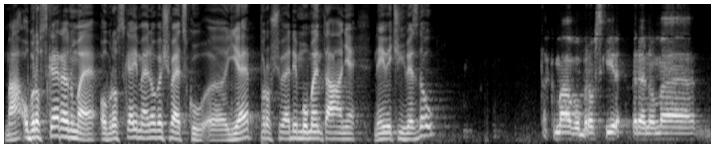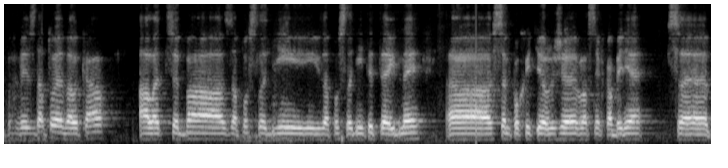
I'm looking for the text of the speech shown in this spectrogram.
Má obrovské renomé, obrovské jméno ve Švédsku. Eh, je pro Švédy momentálně největší hvězdou? Tak má obrovský renomé, hvězda to je velká, ale třeba za poslední, za poslední ty týdny uh, jsem pochytil, že vlastně v kabině se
